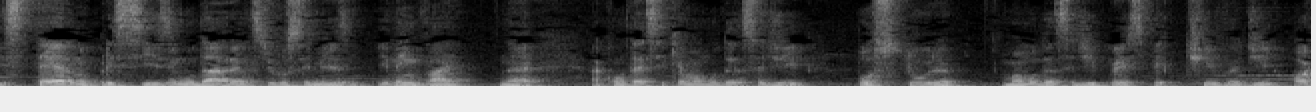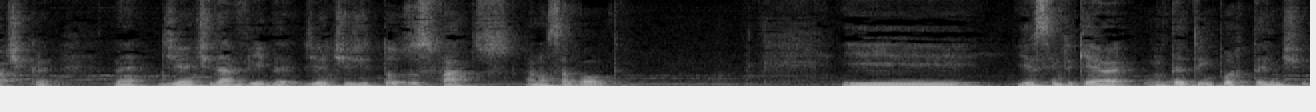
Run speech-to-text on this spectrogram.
externo precise mudar antes de você mesmo e nem vai, né? Acontece que é uma mudança de postura, uma mudança de perspectiva, de ótica, né, diante da vida, diante de todos os fatos à nossa volta. E, eu sinto que é um tanto importante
